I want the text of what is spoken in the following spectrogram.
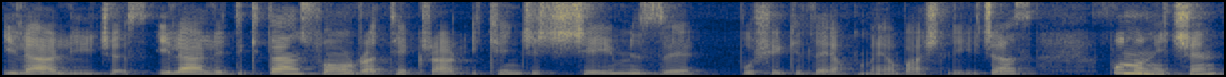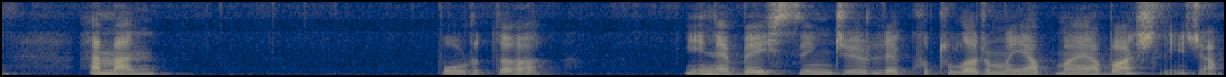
ilerleyeceğiz. İlerledikten sonra tekrar ikinci çiçeğimizi bu şekilde yapmaya başlayacağız. Bunun için hemen burada yine 5 zincirle kutularımı yapmaya başlayacağım.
